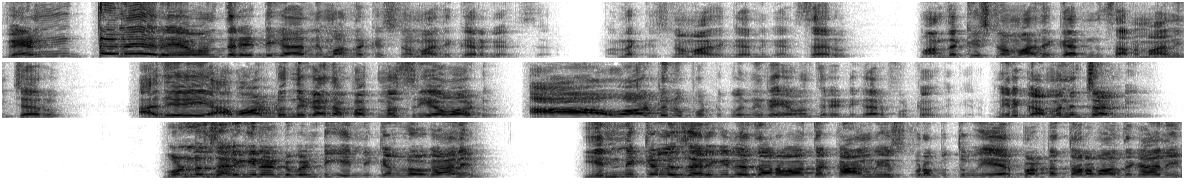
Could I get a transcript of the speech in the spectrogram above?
వెంటనే రేవంత్ రెడ్డి గారిని మందకృష్ణ మాదిక్ గారు కలిశారు. మందకృష్ణ మాదిక్ గారిని కలిశారు. మందకృష్ణ మాదిక్ గారిని సన్మానించారు. అదే అవార్డు ఉంది కదా పద్మశ్రీ అవార్డు. ఆ అవార్డును పట్టుకొని రేవంత్ రెడ్డి గారు ఫోటో దిగారు. మీరు గమనించండి మొన్న జరిగినటువంటి ఎన్నికల్లో కానీ ఎన్నికలు జరిగిన తర్వాత కాంగ్రెస్ ప్రభుత్వం ఏర్పడ్డ తర్వాత కానీ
